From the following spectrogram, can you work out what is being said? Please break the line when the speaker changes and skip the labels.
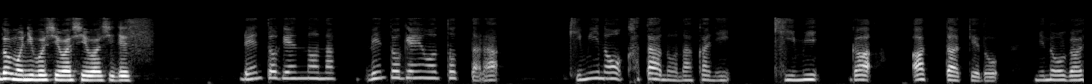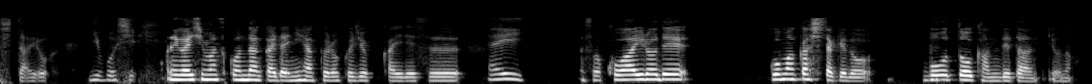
どうも、煮干しわしわしです。
レントゲンのな、レントゲンを取ったら、君の肩の中に君があったけど、見逃したよ。煮干し。
お願いします。懇談会第260回です。
はい。
そう、声色でごまかしたけど、冒頭噛んでたよな。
